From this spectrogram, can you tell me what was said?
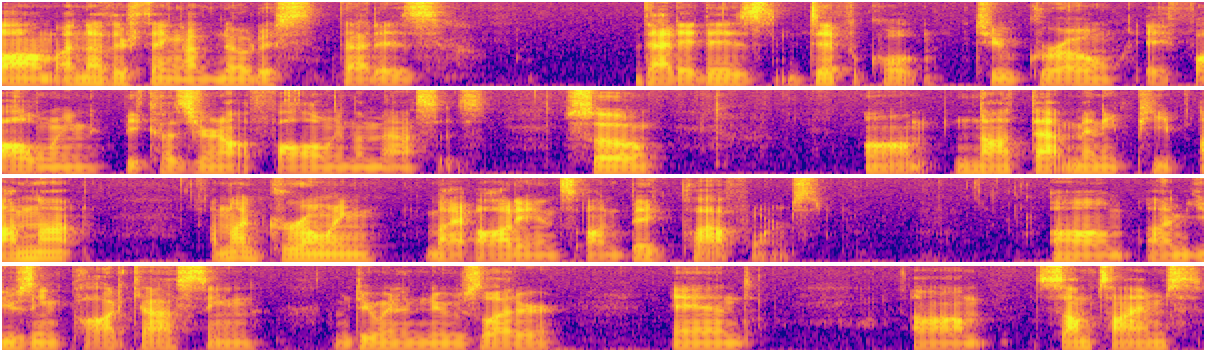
Um another thing I've noticed that is that it is difficult to grow a following because you're not following the masses. So um not that many people I'm not I'm not growing my audience on big platforms. Um I'm using podcasting, I'm doing a newsletter and um sometimes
